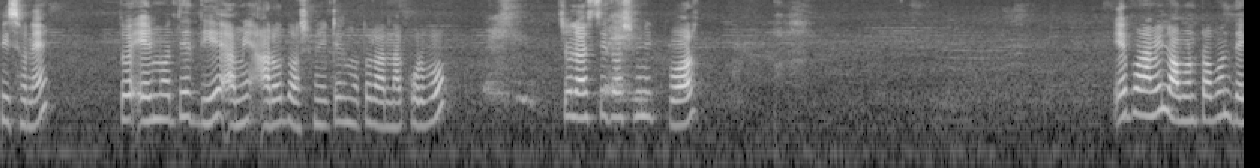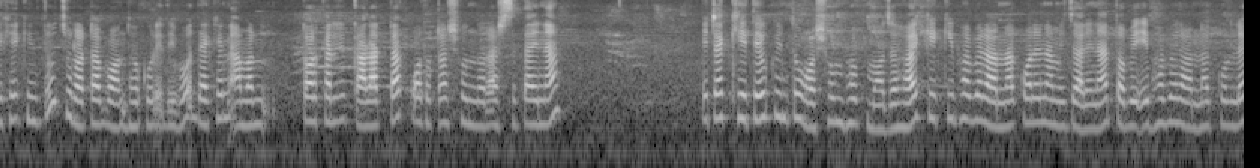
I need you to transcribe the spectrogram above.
পিছনে। তো এর মধ্যে দিয়ে আমি আরও দশ মিনিটের মতো রান্না করব। চলে আসছি দশ মিনিট পর। এরপর আমি লবণ টবণ দেখে কিন্তু চুলাটা বন্ধ করে দিব। দেখেন আমার তরকারির কালারটা কতটা সুন্দর আসছে, তাই না? এটা খেতেও কিন্তু অসম্ভব মজা হয়। কে কীভাবে রান্না করেন আমি জানি না, তবে এভাবে রান্না করলে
